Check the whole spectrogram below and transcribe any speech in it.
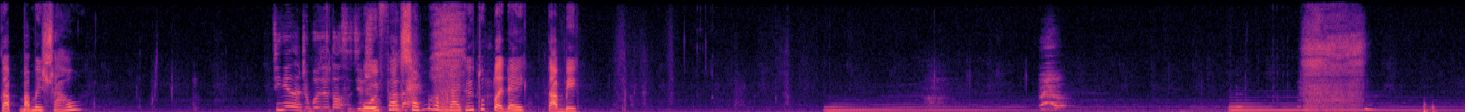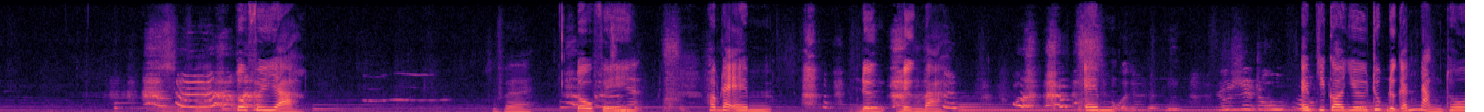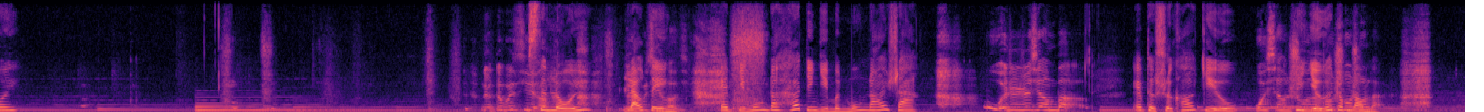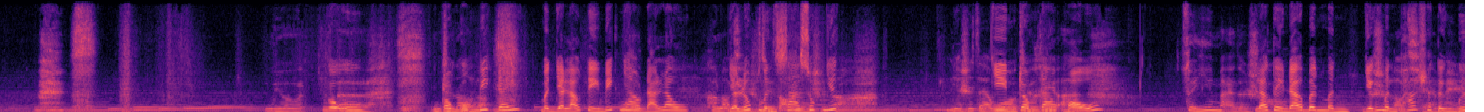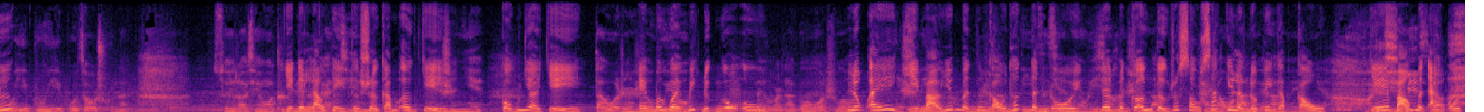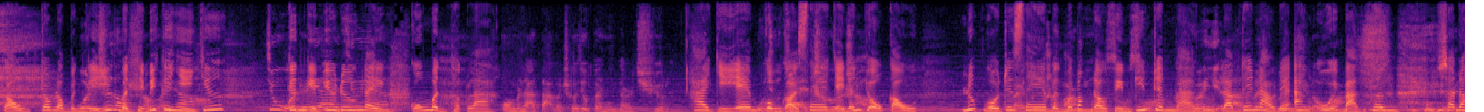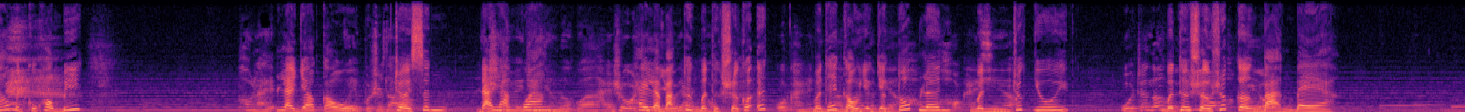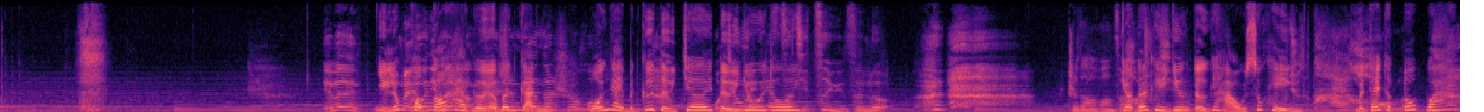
tập 36 Buổi phát sóng hôm nay kết thúc tại đây. Tạm biệt. Tô Phi à Tô Phi Hôm nay em Đừng, đừng mà. Em Em chỉ coi như trút được gánh nặng thôi. Xin lỗi Lão Tiền Em chỉ muốn nói hết những gì mình muốn nói ra Em thực sự khó chịu Khi giữ ở trong lòng Ngô U Cậu cũng biết đấy Mình và Lão Tiền biết nhau đã lâu Và lúc mình xa suốt nhất Chìm trong đau khổ Lão Tiền đã ở bên mình Dẫn mình thoát ra từng bước vì nên lão tiền thực sự cảm ơn chị. Cũng nhờ chị. Em mới quen biết được Ngô U. Lúc ấy chị bảo với mình cậu thất tình rồi Nên mình có ấn tượng rất sâu sắc với lần đầu tiên gặp cậu. Chị bảo mình an ủi cậu. Trong lòng mình nghĩ mình thì biết cái gì chứ. Kinh nghiệm yêu đương này của mình thật là Hai chị em cùng gọi xe chạy đến chỗ cậu. Lúc ngồi trên xe mình mới bắt đầu tìm kiếm trên mạng. Làm thế nào để an ủi bản thân? Sau đó mình cũng không biết. Là do cậu trời sinh đã lạc quan Hay là bản thân mình thực sự có ích Mình thấy cậu dần dần tốt lên Mình rất vui Mình thực sự rất cần bạn bè。Vì lúc không có hai người ở bên cạnh Mỗi ngày mình cứ tự chơi, tự vui thôi Cho tới khi Dương Tử Hạo xuất hiện Mình thấy thật tốt quá。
